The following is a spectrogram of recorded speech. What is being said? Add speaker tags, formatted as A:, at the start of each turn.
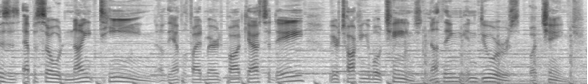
A: This is episode 19 of the Amplified Marriage Podcast. Today, we are talking about change. Nothing endures but change.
